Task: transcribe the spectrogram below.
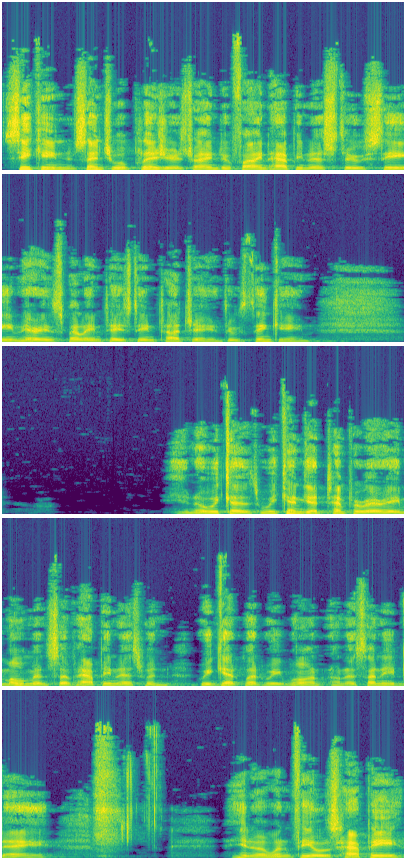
Seeking sensual pleasures, trying to find happiness through seeing, hearing, smelling, tasting, touching, through thinking. You know, because we can get temporary moments of happiness when we get what we want on a sunny day. You know, one feels happy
